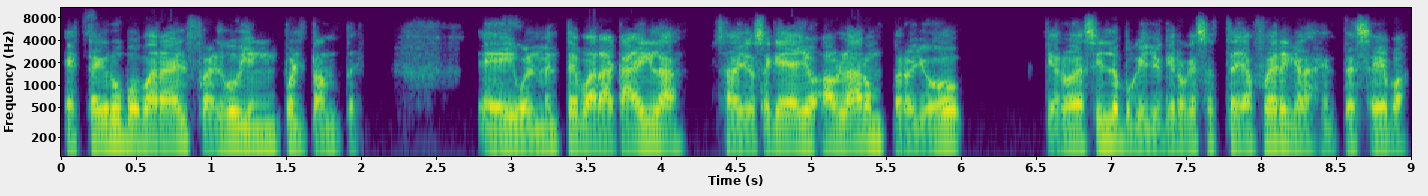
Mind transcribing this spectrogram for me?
este grupo para él fue algo bien importante. Eh, igualmente para Kaila, o sea, yo sé que ellos hablaron, pero yo quiero decirlo porque yo quiero que eso esté allá afuera y que la gente sepa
